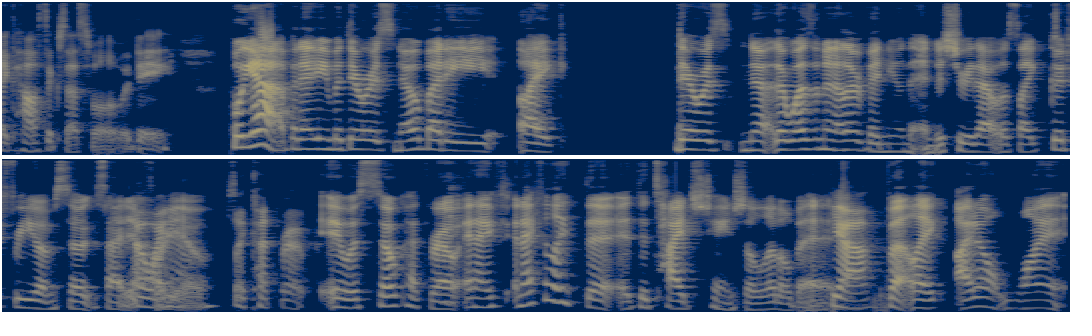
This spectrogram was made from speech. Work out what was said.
like how successful it would be. Well, yeah, but I mean, but there was nobody like there was no there wasn't another venue in the industry that was like good for you. I'm so excited oh, for you. It's like cutthroat. It was so cutthroat, and I and I feel like the the tides changed a little bit. Yeah. but like I don't want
